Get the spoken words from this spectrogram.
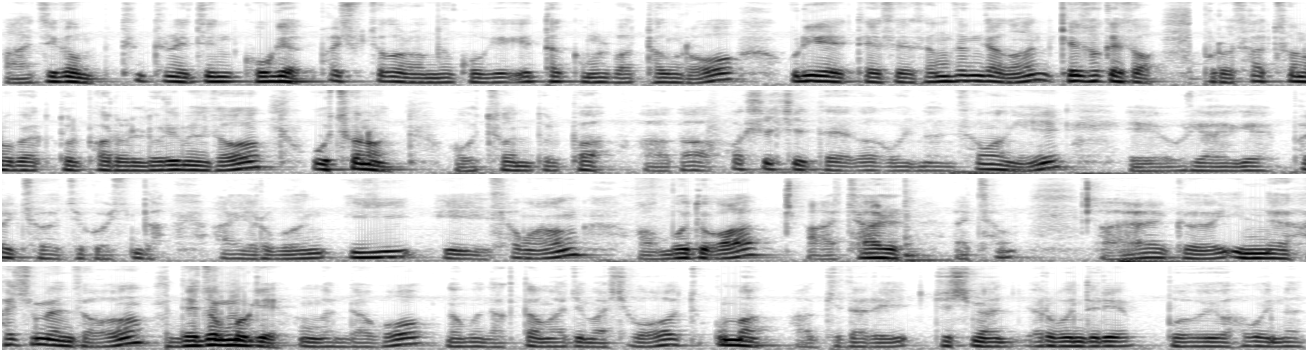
아, 지금 튼튼해진 고객 80조가 넘는 고객 예탁금을 바탕으로 우리의 대세 상승장은 계속해서 앞으로 4,500 돌파를 누리면서 5,000원, 5,000 돌파가 확실시 돼가고 있는 상황이 예, 우리에게 펼쳐지고 있습니다. 아, 여러분 이, 이 상황 아, 모두가 아, 잘, 아, 그 인내하시면서 내 종목이 안 간다고 너무 낙담하지 마시고 조금만 아, 기다려 주시면 여러분들이 보유하고 있는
